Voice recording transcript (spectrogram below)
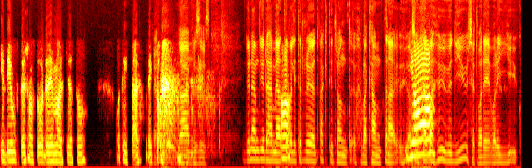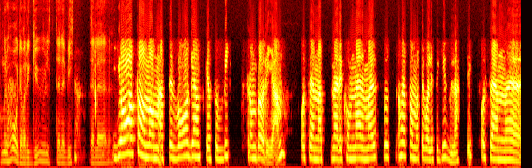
idioter som står där i mörkret och, och tittar. Liksom. Nej precis. Du nämnde ju det här med att Ja. det var lite rödaktigt runt själva kanterna. Alltså Ja. själva huvudljuset, var det, var det, kommer du ihåg det? Var det gult eller vitt eller? Jag har för mig om att det var ganska så vitt från början. Och sen att när det kom närmare så har jag för mig att det var lite gulaktigt. Och sen eh,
